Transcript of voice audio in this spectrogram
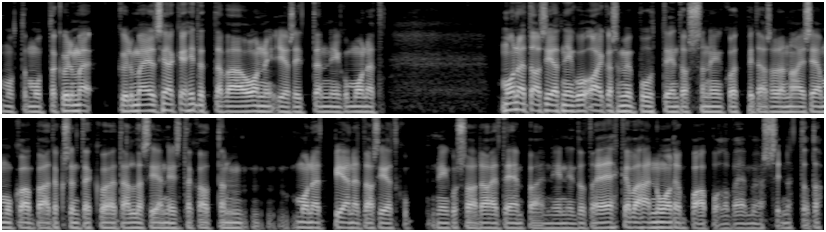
mutta, mutta kyllä, me, kyllä meillä siellä kehitettävää on ja sitten niin kuin monet – monet asiat, niin kuin aikaisemmin puhuttiin tuossa, niin kuin, että pitää saada naisia mukaan päätöksentekoon ja tällaisia, niin sitä kautta monet pienet asiat, kun niin kuin saadaan eteenpäin, niin, niin tota, ehkä vähän nuorempaa polvea myös sinne tota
